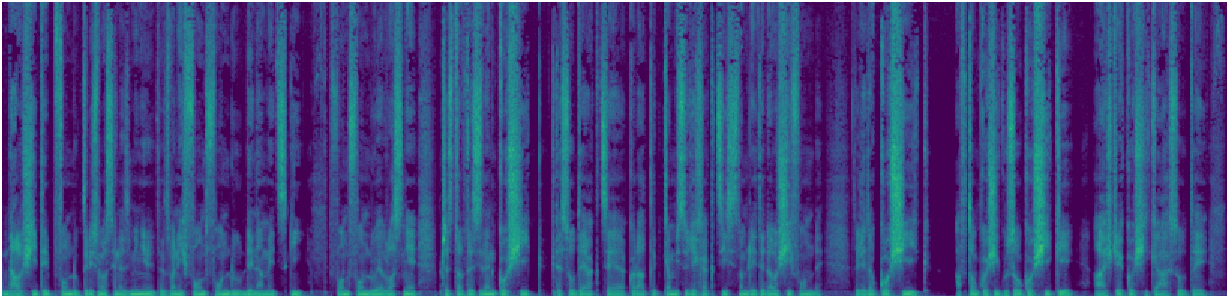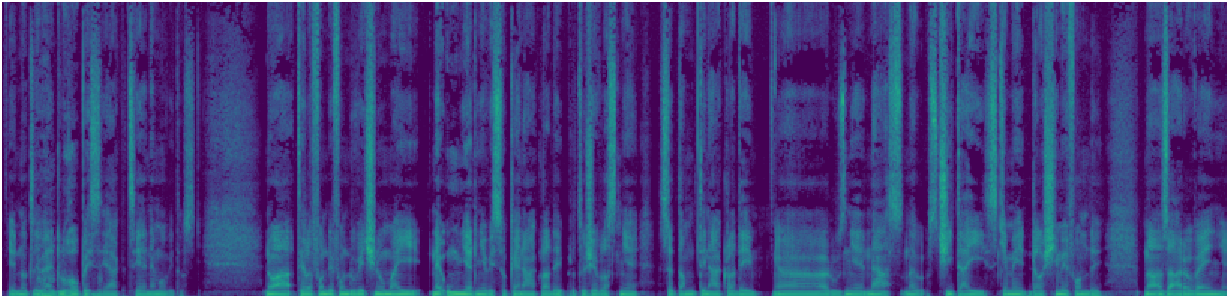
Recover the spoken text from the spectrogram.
další typ fondu, který jsme vlastně nezmínili, takzvaný fond fondu dynamický. Fond fondu je vlastně, představte si ten košík, kde jsou ty akcie, akorát teďka místo těch akcí si tam dejte další fondy. Takže to košík a v tom košíku jsou košíky a ještě v košíkách jsou ty jednotlivé mhm. dluhopisy, mhm. akcie, nemovitosti. No a tyhle fondy fondů většinou mají neuměrně vysoké náklady, protože vlastně se tam ty náklady uh, různě nás ne, sčítají s těmi dalšími fondy. No a zároveň uh,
